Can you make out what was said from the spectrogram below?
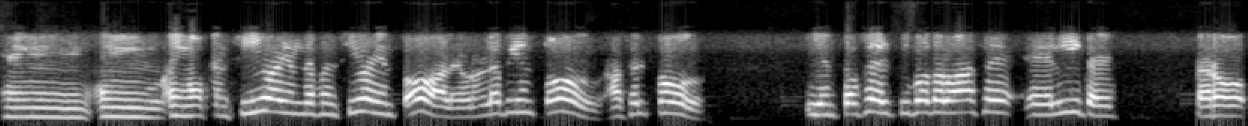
en, en, en ofensiva y en defensiva y en todo. A LeBron le piden todo, hacer todo. Y entonces el tipo te lo hace elite, pero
